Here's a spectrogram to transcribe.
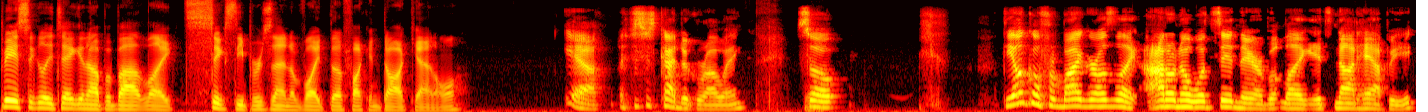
basically taking up about like sixty percent of like the fucking dog kennel. Yeah, it's just kind of growing. So the uncle from my girl's like, I don't know what's in there, but like it's not happy.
